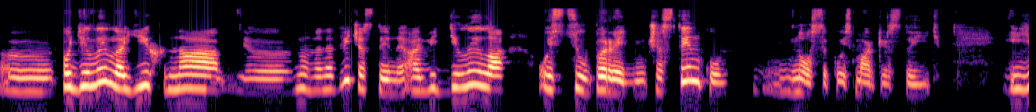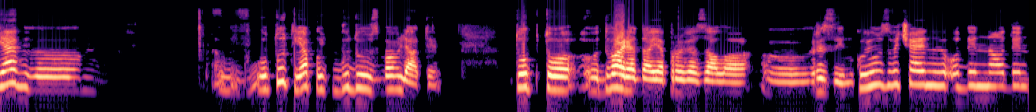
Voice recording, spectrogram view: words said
е, поділила їх на, е, ну, не на дві частини, а відділила ось цю передню частинку, носик, ось маркер стоїть. І я отут я буду збавляти. Тобто два ряда я пров'язала резинкою звичайною один на один,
